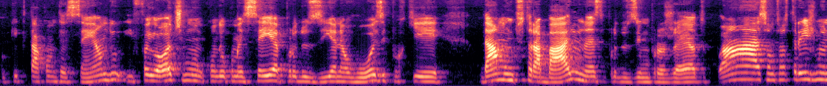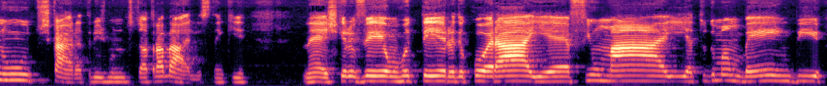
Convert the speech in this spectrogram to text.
do que está acontecendo, e foi ótimo quando eu comecei a produzir a Neurose, porque dá muito trabalho, né? Se produzir um projeto. Ah, são só três minutos, cara. Três minutos dá trabalho. Você tem que né, escrever um roteiro, decorar, e é filmar, e é tudo mambembe.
